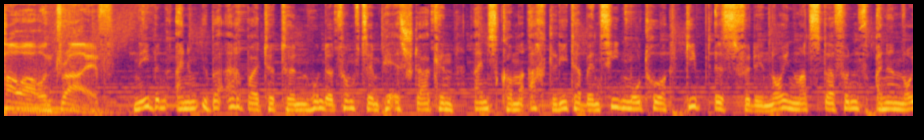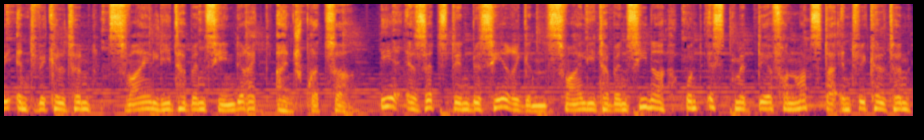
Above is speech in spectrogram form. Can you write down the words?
Power und Drive. Neben einem überarbeiteten 115 PS starken 1,8 Liter Benzinmotor gibt es für den neuen Mazda 5 einen neu entwickelten 2 Liter Benzin Direkteinspritzer. Er ersetzt den bisherigen 2 Liter Benziner und ist mit der von Mazda entwickelten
